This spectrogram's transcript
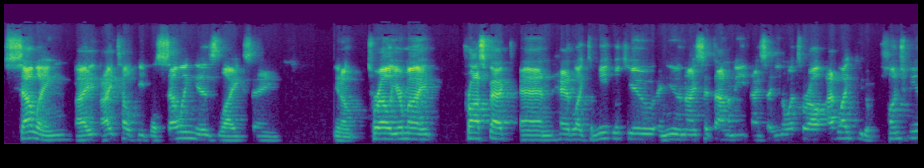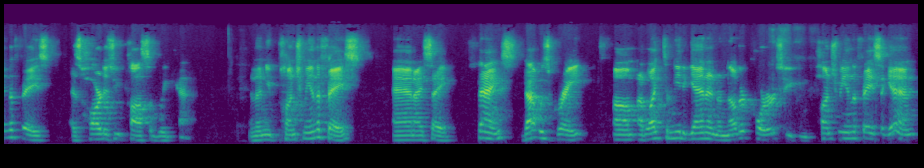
selling, I, I tell people selling is like saying, you know, Terrell, you're my prospect and hey, I'd like to meet with you. And you and I sit down to meet and I say, you know what, Terrell, I'd like you to punch me in the face as hard as you possibly can. And then you punch me in the face and I say, thanks, that was great. Um, I'd like to meet again in another quarter so you can punch me in the face again.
